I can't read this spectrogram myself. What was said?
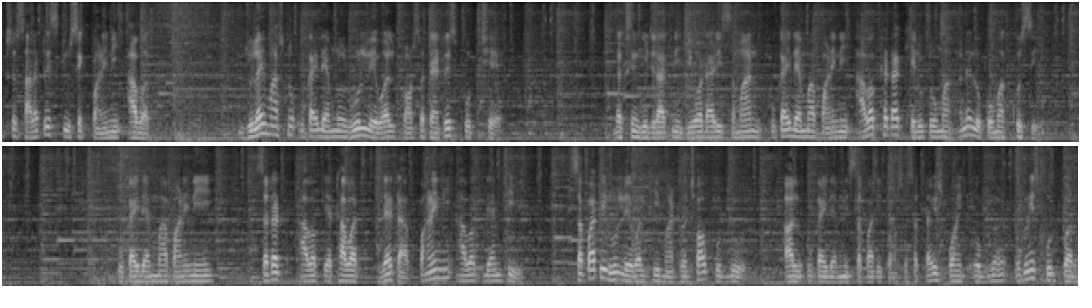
એકસો સાડત્રીસ ક્યુસેક પાણીની આવક. જુલાઈ માસનું ઉકાઈ ડેમનું રૂલ લેવલ ત્રણસો તેત્રીસ ફૂટ છે. દક્ષિણ ગુજરાતની જીવાડાળી સમાન ઉકાઈ ડેમમાં પાણીની આવક થતાં ખેડૂતોમાં અને લોકોમાં ખુશી. ઉકાઈ ડેમમાં પાણીની સતત આવક યથાવત રહેતા પાણીની આવક ડેમથી સપાટી રૂલ લેવલથી માત્ર છ ફૂટ દૂર. હાલ ઉકાઈ ડેમની સપાટી ત્રણસો સત્તાવીસ પોઈન્ટ ઓગણીસ ફૂટ પર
